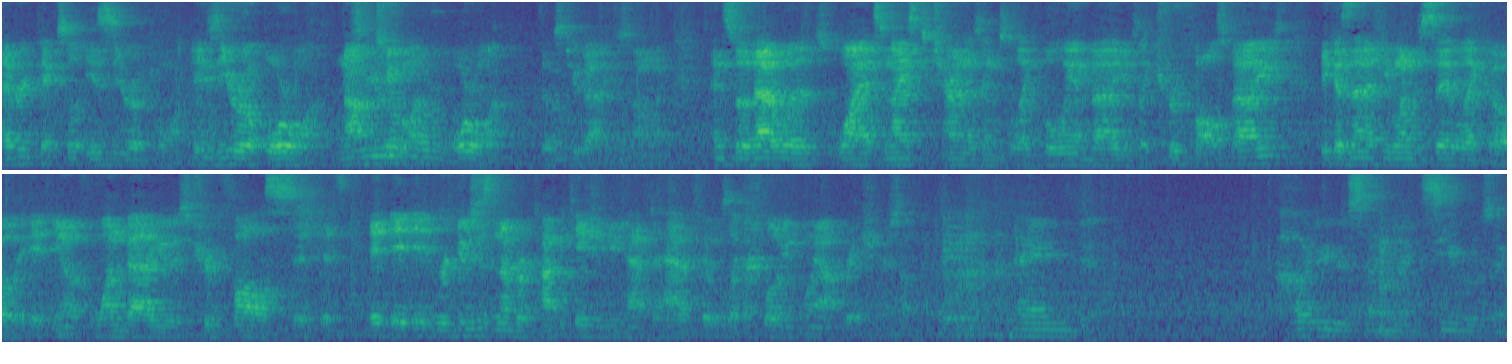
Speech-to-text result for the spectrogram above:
Every pixel is zero to one, is zero or one, not Zero two one or or one. Those two values only. And so that was why it's nice to turn those into like boolean values, like true false values. Because then if you wanted to say like, oh, it, you know, if one value is true false, it, it's, it, it, it reduces the number of computation you'd have to have if it was like a floating point operation or something. And how do you assign like zeros and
